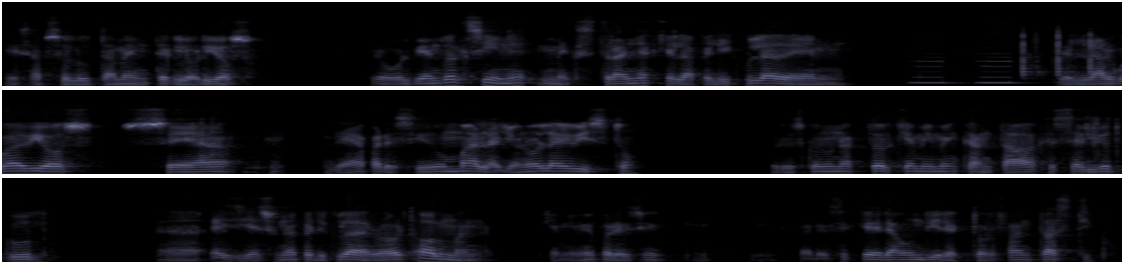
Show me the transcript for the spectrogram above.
es absolutamente glorioso. Pero volviendo al cine, me extraña que la película de del largo adiós sea le haya parecido mala. Yo no la he visto, pero es con un actor que a mí me encantaba, que es Elliot Gould, uh, y es una película de Robert Altman, que a mí me parece, me parece que era un director fantástico.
